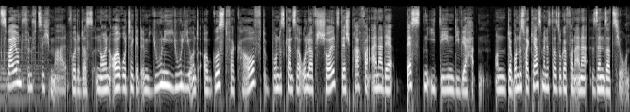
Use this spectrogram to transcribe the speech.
52 Mal wurde das 9-Euro-Ticket im Juni, Juli und August verkauft. Bundeskanzler Olaf Scholz, der sprach von einer der besten Ideen, die wir hatten. Und der Bundesverkehrsminister sogar von einer Sensation.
